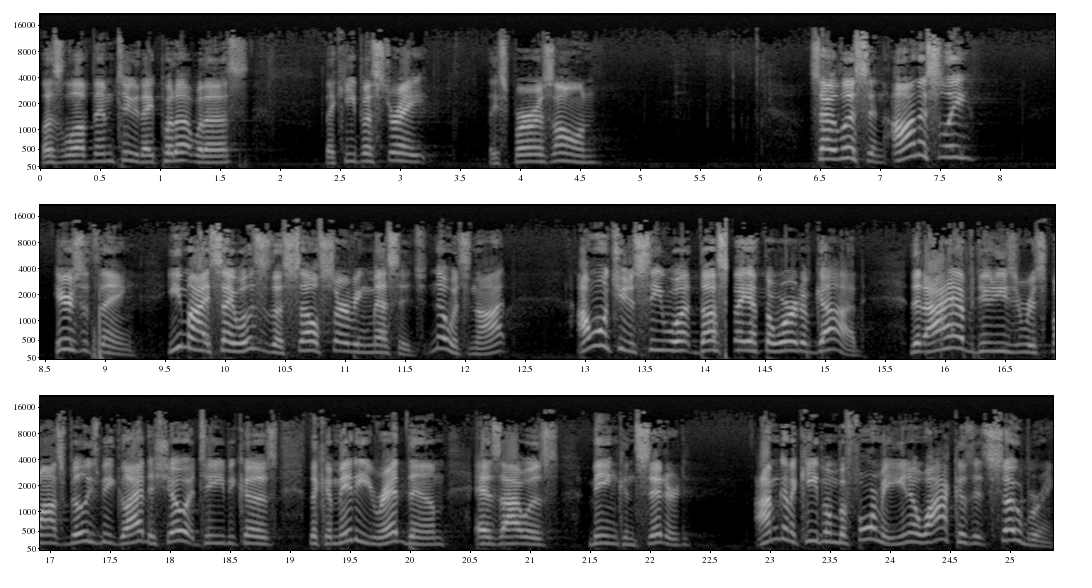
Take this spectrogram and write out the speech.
Let's love them too. They put up with us. They keep us straight. They spur us on. So listen, honestly, here's the thing. You might say, well, this is a self-serving message. No, it's not. I want you to see what thus saith the word of God that I have duties and responsibilities. Be glad to show it to you because the committee read them as I was being considered. I'm going to keep them before me. You know why? Because it's sobering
